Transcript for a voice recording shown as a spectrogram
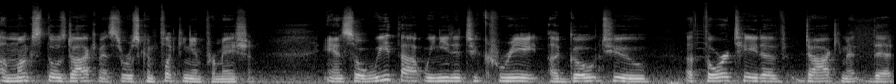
amongst those documents there was conflicting information. And so we thought we needed to create a go to authoritative document that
